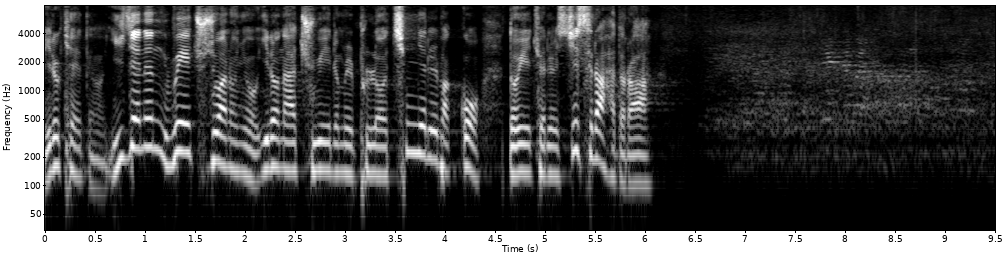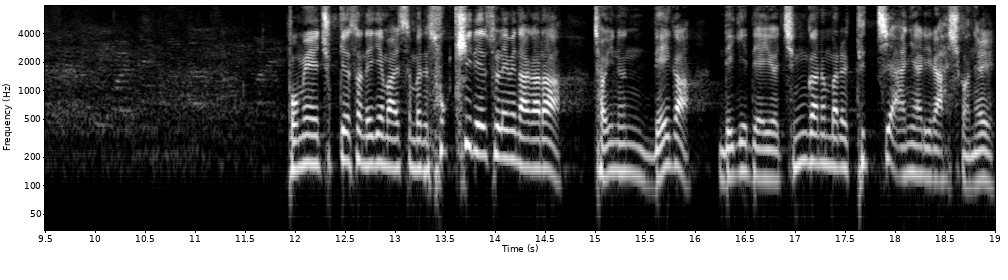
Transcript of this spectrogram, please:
이렇게 해도 이제는 왜 주저하느뇨? 일어나 주의 이름을 불러 침례를 받고 너의 죄를 씻으라 하더라. 봄에 주께서 내게 말씀하되 속히 예루살렘에 나가라. 저희는 내가 내게 대하여 증거하는 말을 듣지 아니하리라 하시거늘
